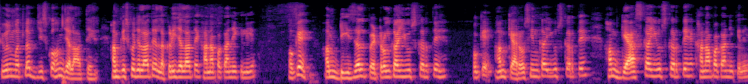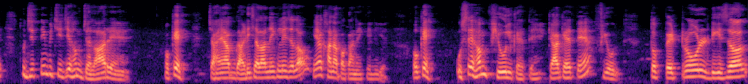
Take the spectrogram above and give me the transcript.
फ्यूल मतलब जिसको हम जलाते हैं। हम किसको जलाते हैं? लकड़ी जलाते हैं खाना पकाने के लिए। ओके? हम डीजल पेट्रोल का यूज़ करते हैं। ओके? हम कैरोसिन का यूज़ करते हैं। हम गैस का यूज़ करते हैं खाना पकाने के लिए। तो जितनी भी चीज़ें हम जला रहे हैं, ओके? चाहे आप गाड़ी चलाने के लिए जलाओ या खाना पकाने के लिए, ओके? उसे हम फ्यूल कहते हैं। क्या कहते हैं? फ्यूल तो पेट्रोल डीजल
